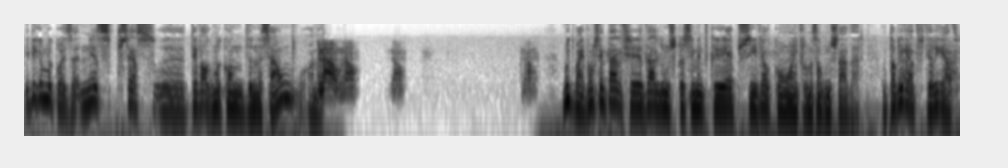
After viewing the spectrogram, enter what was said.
E diga-me uma coisa, nesse processo eh, teve alguma condenação ou não? Não, não, não. Não. Muito bem, vamos tentar eh, dar-lhe um esclarecimento que é possível com a informação que nos está a dar. Muito obrigado por ter ligado.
